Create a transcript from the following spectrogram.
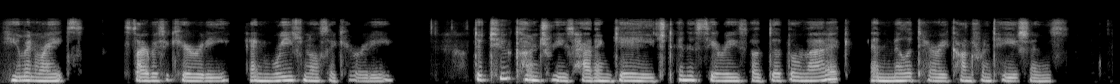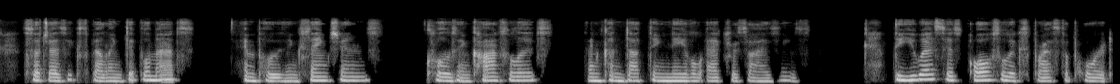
human rights, cybersecurity, and regional security, the two countries have engaged in a series of diplomatic and military confrontations, such as expelling diplomats, imposing sanctions, closing consulates, and conducting naval exercises. The U.S. has also expressed support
